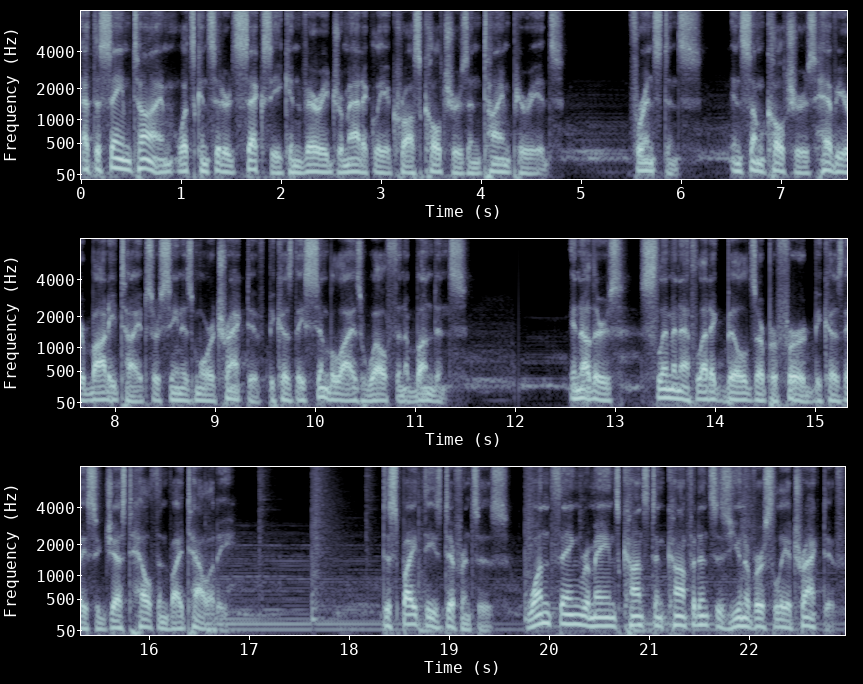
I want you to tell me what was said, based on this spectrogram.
At the same time, what's considered sexy can vary dramatically across cultures and time periods. For instance, in some cultures, heavier body types are seen as more attractive because they symbolize wealth and abundance. In others, slim and athletic builds are preferred because they suggest health and vitality. Despite these differences, one thing remains constant confidence is universally attractive.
